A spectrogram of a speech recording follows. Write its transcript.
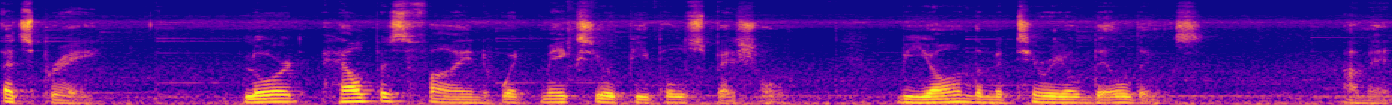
Let's pray. Lord, help us find what makes your people special beyond the material buildings. Amen.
